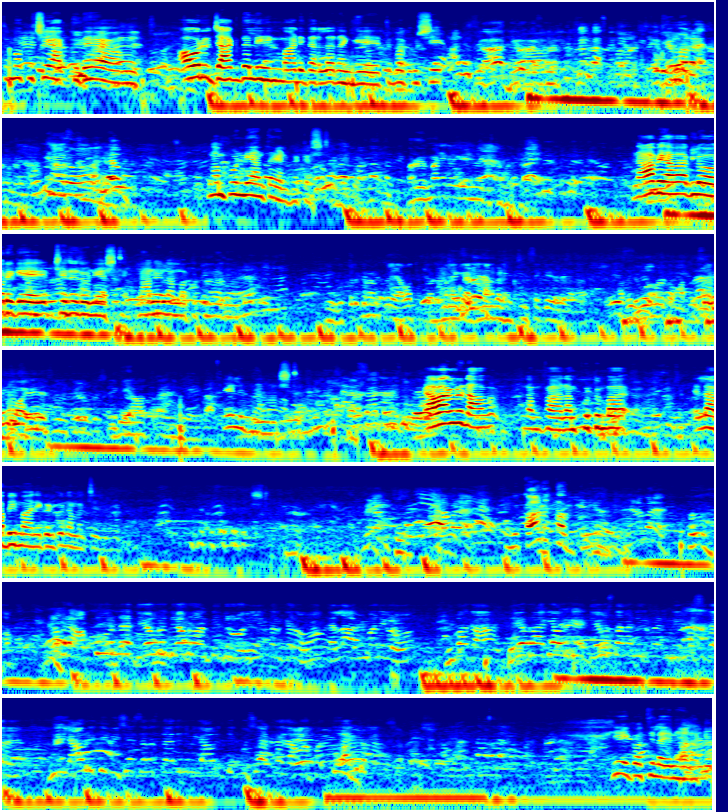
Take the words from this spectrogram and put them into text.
ತುಂಬ ಖುಷಿ ಆಗ್ತಿದೆ. ಅವ್ರ ಜಾಗದಲ್ಲಿ ಹಿಂಗೆ ಮಾಡಿದಾರಲ್ಲ ನನಗೆ ತುಂಬ ಖುಷಿ. ನಮ್ಮ ಪುಣ್ಯ ಅಂತ ಹೇಳ್ಬೇಕಷ್ಟೆ. ನಾವು ಯಾವಾಗಲೂ ಅವರಿಗೆ ಚಿರಋಣಿ ಅಷ್ಟೇ. ನಾನು ನಮ್ಮ ಕುಟುಂಬದವರು. ಹೇಳಿದ್ನಲ್ಲ ಅಷ್ಟೇ. ಯಾವಾಗಲೂ ನಾವು, ನಮ್ಮ ನಮ್ಮ ಕುಟುಂಬ, ಎಲ್ಲ ಅಭಿಮಾನಿಗಳಿಗೂ ನಮ್ಮ ಚಿರಋಣಿ. ಅಪ್ಪೂರ್ನ ದೇವ್ರು ದೇವ್ರು ಅಂತಿದ್ರು ಇಲ್ಲಿ ತನಕನು ಎಲ್ಲ ಅಭಿಮಾನಿಗಳು. ಇವಾಗ ದೇವರಾಗಿ ಅವರಿಗೆ ದೇವಸ್ಥಾನ ನಿರ್ಮ- ನಿರ್ಮಿಸಿದ್ದಾರೆ. ನಿಮ್ಗೆ ಯಾವ ರೀತಿ ವಿಶೇಷ ಅನಿಸ್ತಾ ಇದೆ ನಿಮ್ಗೆ ಯಾವ ರೀತಿ ಖುಷಿ ಆಗ್ತಾ ಇದೆ ಅವರ ಪತ್ನಿಯಾಗಿ ಹೀಗೆ ಗೊತ್ತಿಲ್ಲ ಏನು ಹೇಳಕ್ಕೆ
